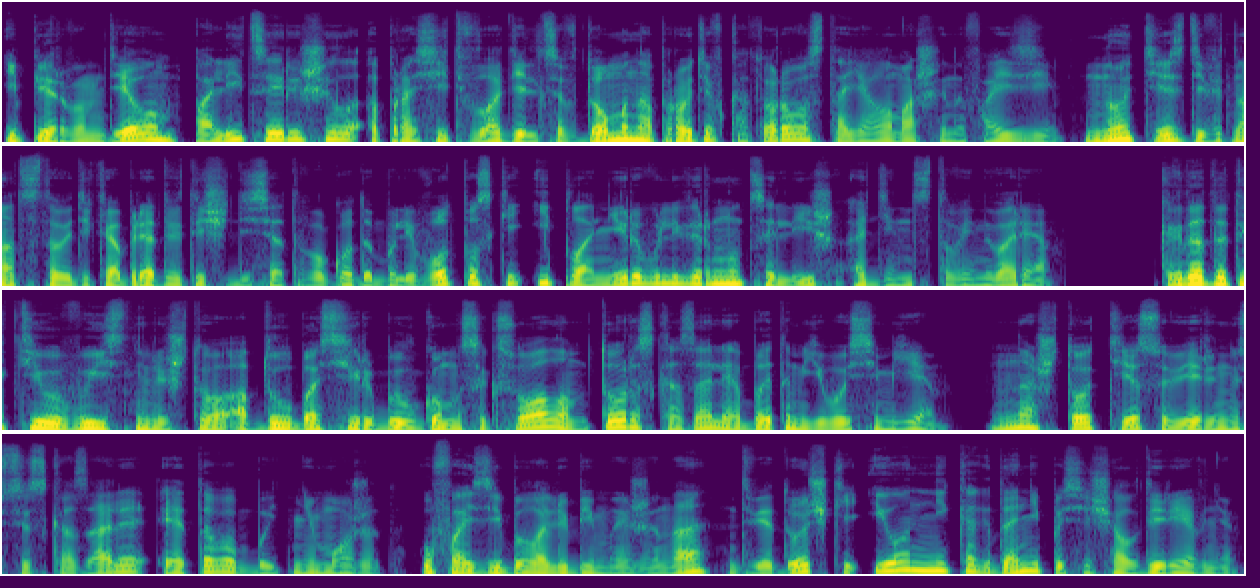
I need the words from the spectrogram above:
И первым делом полиция решила опросить владельцев дома, напротив которого стояла машина Файзи. Но те с 19 декабря 2010 года были в отпуске и планировали вернуться лишь 11 января. Когда детективы выяснили, что Абдул-Басир был гомосексуалом, то рассказали об этом его семье. На что те с уверенностью сказали, этого быть не может. У Файзи была любимая жена, две дочки, и он никогда не посещал деревню.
